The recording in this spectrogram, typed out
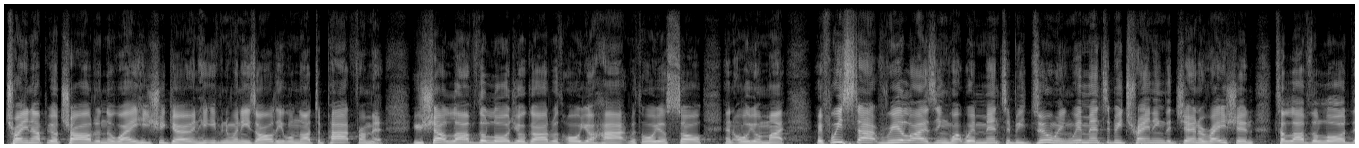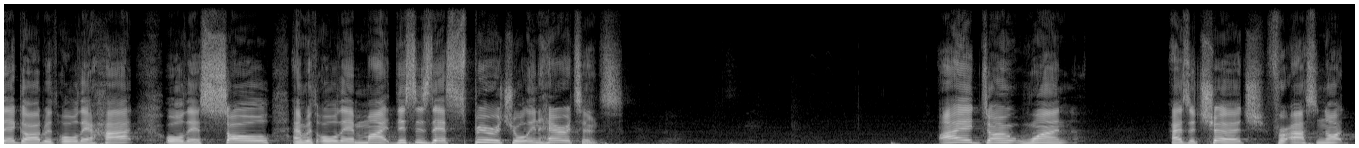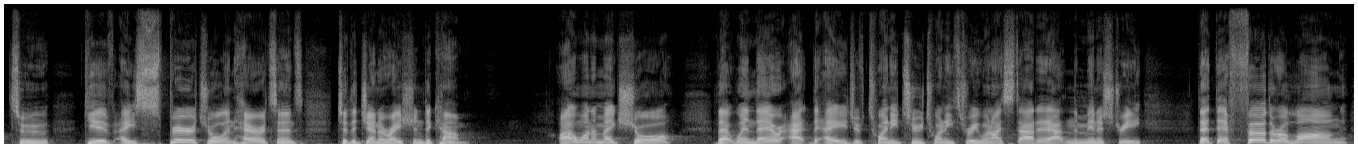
Train up your child in the way he should go, and he, even when he's old, he will not depart from it. You shall love the Lord your God with all your heart, with all your soul, and all your might. If we start realizing what we're meant to be doing, we're meant to be training the generation to love the Lord their God with all their heart, all their soul, and with all their might. This is their spiritual inheritance. I don't want, as a church, for us not to give a spiritual inheritance to the generation to come. I want to make sure that when they are at the age of 22, 23, when I started out in the ministry, that they're further along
